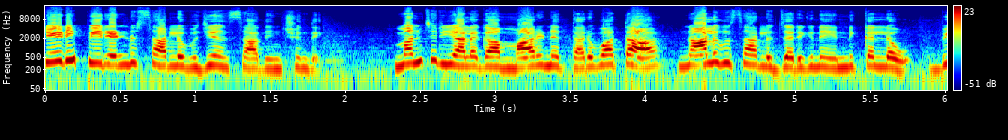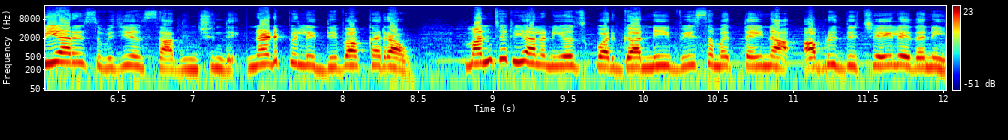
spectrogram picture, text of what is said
టీడీపీ రెండు సార్లు విజయం సాధించింది. మంచిర్యాలగా మారిన తరువాత నాలుగు సార్లు జరిగిన ఎన్నికల్లో బీఆర్ఎస్ విజయం సాధించింది. నడిపెల్లి దివాకర్ రావు మంచిర్యాల నియోజకవర్గాన్ని వీసమెత్తైన అభివృద్ధి చేయలేదని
